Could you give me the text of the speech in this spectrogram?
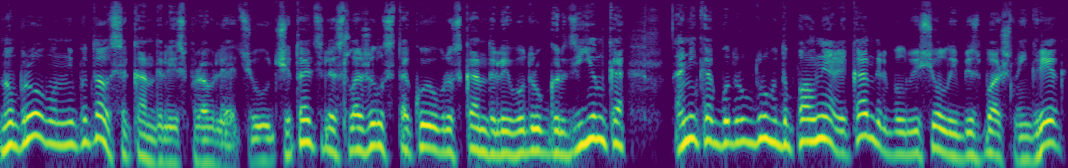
Но Броуман не пытался Канделя исправлять. У читателя сложился такой образ Канделя и его друг Гордиенко. Они как бы друг друга дополняли. Кандель был веселый и безбашенный грек,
